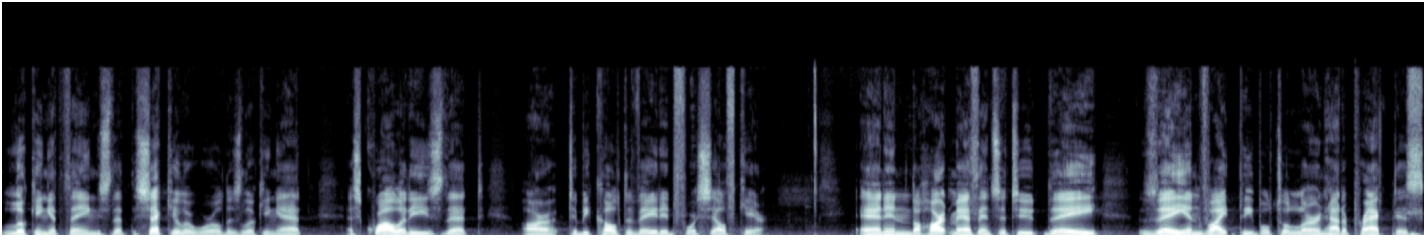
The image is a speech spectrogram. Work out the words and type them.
looking at things that the secular world is looking at as qualities that are to be cultivated for self care. And in the HeartMath Institute, they, they invite people to learn how to practice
